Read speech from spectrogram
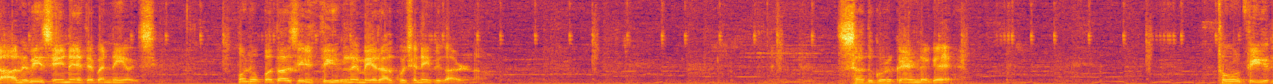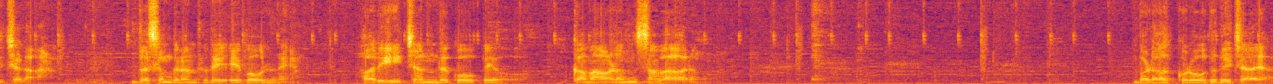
ਢਾਲ ਵੀ ਸੀਨੇ ਤੇ ਬੰਨੀ ਹੋਈ ਸੀ। ਉਹਨੂੰ ਪਤਾ ਸੀ ਇਸ ਤੀਰ ਨੇ ਮੇਰਾ ਕੁਝ ਨਹੀਂ ਵਿਗਾੜਨਾ। ਸਤਿਗੁਰ ਕਹਿਣ ਲੱਗੇ, ਤੂੰ ਤੀਰ ਚਲਾ। ਦਸਮ ਗ੍ਰੰਥ ਦੇ ਇਹ ਬੋਲ ਨੇ, ਹਰੀ ਚੰਦ ਕੋ ਪਿਓ ਕਮਾਣੰ ਸਵਾਰੰ। ਬੜਾ ਕ੍ਰੋਧ ਦੇ ਚ ਆਇਆ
